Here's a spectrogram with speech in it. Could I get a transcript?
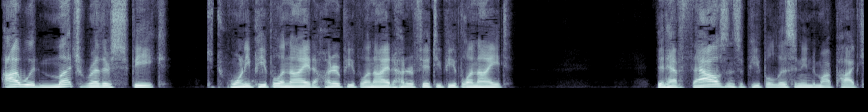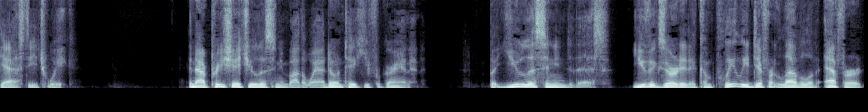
I would much rather speak 20 people a night, 100 people a night, 150 people a night then have thousands of people listening to my podcast each week. And I appreciate you listening, by the way. I don't take you for granted. But you listening to this, you've exerted a completely different level of effort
